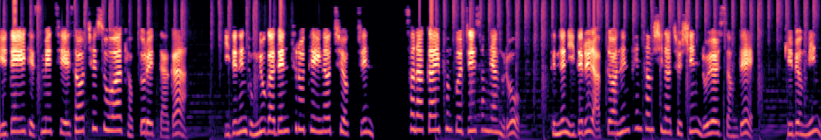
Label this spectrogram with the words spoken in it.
1대1 데스매치에서 최수호와 격돌했다가 이제는 동료가 된 트로테이너 추혁진, 성악가의 품뿌질 성량으로 듣는 이들을 압도하는 팬텀싱어 출신 로열성대, 길병민,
